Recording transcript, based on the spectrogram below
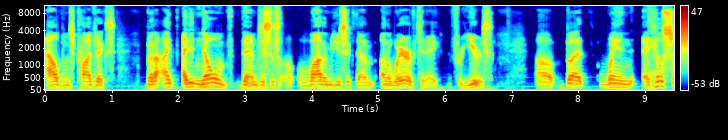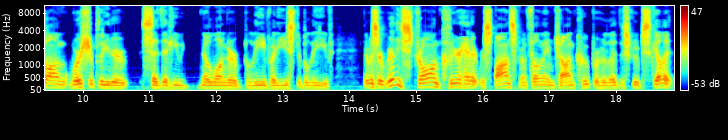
albums, projects. But I I didn't know them just as a, a lot of music that I'm unaware of today for years. Uh, but when a Hillsong worship leader said that he no longer believed what he used to believe, there was a really strong, clear headed response from a fellow named John Cooper who led this group Skillet.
